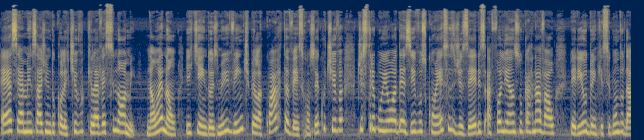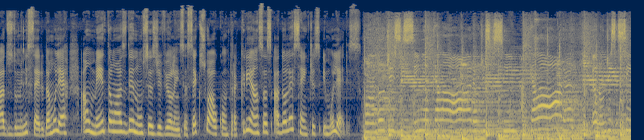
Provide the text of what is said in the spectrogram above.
Essa é a mensagem do coletivo que leva esse nome. não é não e que em 2020, pela quarta vez consecutiva, distribuiu adesivos com esses dizeres a foliãs no carnaval, período em que, segundo dados do Ministério da Mulher, aumentam as denúncias de violência sexual contra crianças, adolescentes e mulheres. Quando eu disse sim aquela hora, eu disse sim aquela hora. Eu não disse sim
